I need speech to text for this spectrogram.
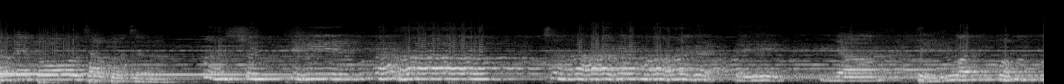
ഹൃദയത്തോട് ചേർത്ത് വെച്ചത് ചാരമാകട്ടെ. ഞാൻ തിളങ്ങുന്ന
